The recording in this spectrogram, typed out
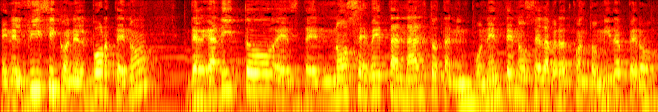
en el físico, en el porte, ¿no? Delgadito, este, no se ve tan alto, tan imponente, no sé la verdad cuánto mida, pero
